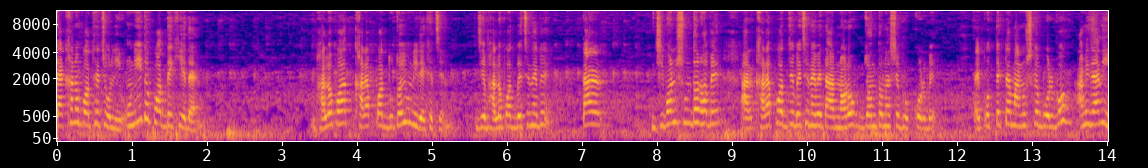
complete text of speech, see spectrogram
দেখানো পথে চলি, উনিই তো পথ দেখিয়ে দেন। ভালো পথ, খারাপ পথ দুটোই উনি রেখেছেন। যে ভালো পথ বেছে নেবে, তার জীবন সুন্দর হবে, আর খারাপ পথ যে বেছে নেবে, তার নরক যন্ত্রণা সে ভোগ করবে। তাই প্রত্যেকটা মানুষকে বলব, আমি জানি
